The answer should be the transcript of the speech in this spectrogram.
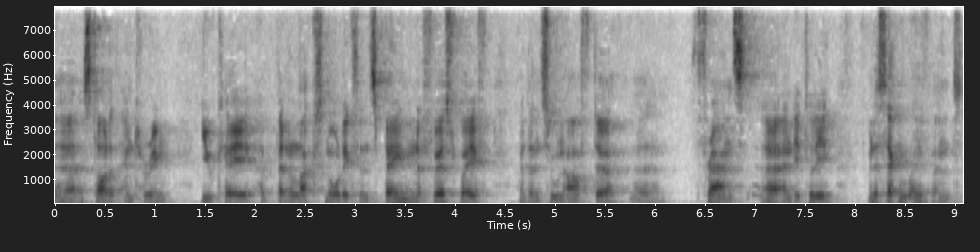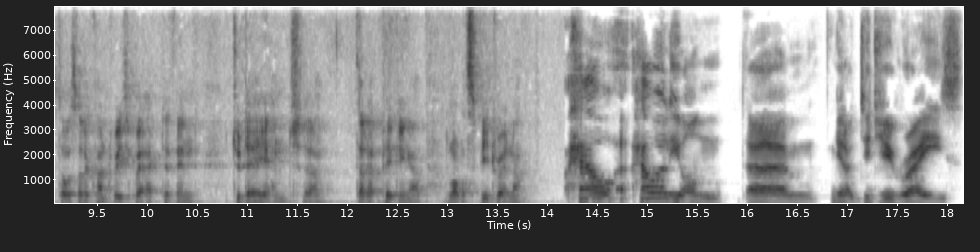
uh, started entering UK, uh, Benelux, Nordics, and Spain in the first wave, and then soon after uh, France uh, and Italy in the second wave. And those are the countries we're active in today and uh, that are picking up a lot of speed right now. How how early on, um, you know, did you raise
